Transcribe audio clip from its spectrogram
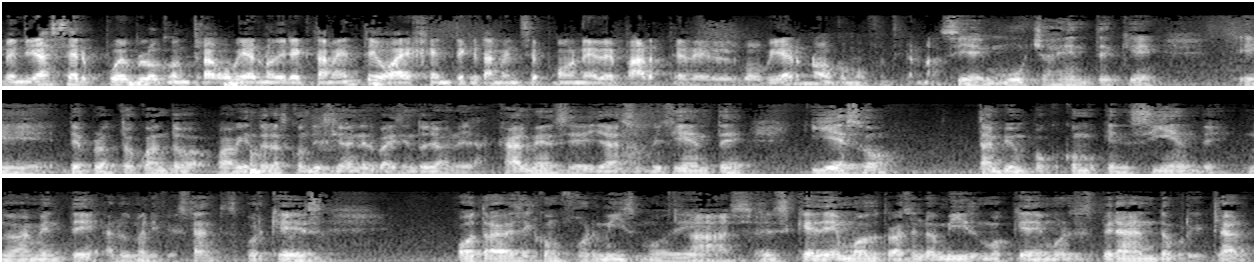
¿Vendría a ser pueblo contra gobierno directamente o hay gente que también se pone de parte del gobierno o cómo funciona? Sí, hay mucha gente que eh, de pronto cuando va viendo las condiciones va diciendo ya, bueno, ya, cálmense, ya es suficiente y eso también un poco como que enciende nuevamente a los manifestantes porque es otra vez el conformismo de ah, entonces quedemos otra vez en lo mismo, quedemos esperando porque claro,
